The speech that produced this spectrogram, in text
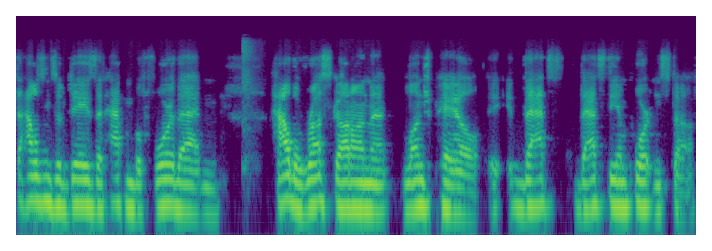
thousands of days that happened before that and how the rust got on that lunch pail that's that's the important stuff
